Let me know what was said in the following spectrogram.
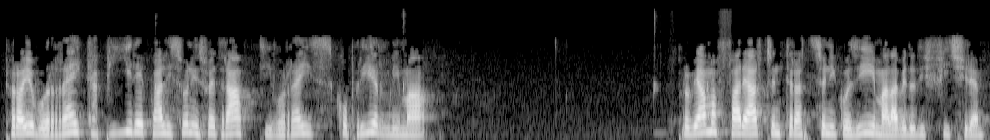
Però io vorrei capire quali sono i suoi tratti, vorrei scoprirli, ma... Proviamo a fare altre interazioni così, ma la vedo difficile.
